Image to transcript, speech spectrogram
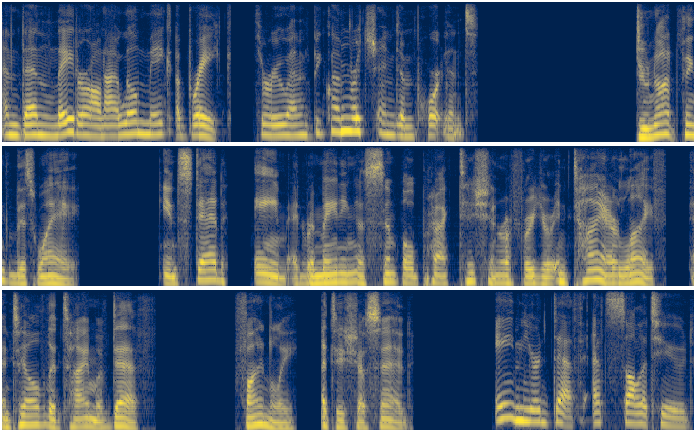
and then later on I will make a break through and become rich and important. do not think this way. Instead, aim at remaining a simple practitioner for your entire life, until the time of death. Finally, Atisha said, Aim your death at solitude.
